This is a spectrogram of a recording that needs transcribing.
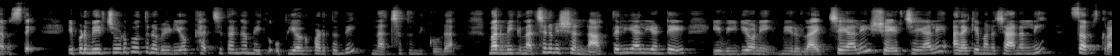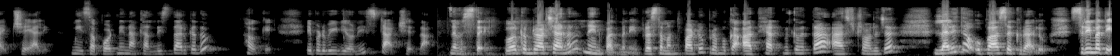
నమస్తే. ఇప్పుడు మీరు చూడబోతున్న వీడియో ఖచ్చితంగా మీకు ఉపయోగపడుతుంది నచ్చుతుంది కూడా. మరి మీకు నచ్చిన విషయం నాకు తెలియాలి అంటే ఈ వీడియోని మీరు లైక్ చేయాలి షేర్ చేయాలి అలాగే మన ఛానల్ని సబ్స్క్రైబ్ చేయాలి. మీ సపోర్ట్ని నాకు అందిస్తారు కదా? ఓకే. ఇప్పుడు వీడియోని స్టార్ట్ చేద్దాం. నమస్తే. వెల్కమ్ టు అవర్ ఛానల్ నేను పద్మిని. ప్రస్తుతంతో పాటు ప్రముఖ ఆధ్యాత్మికవేత్త ఆస్ట్రాలజర్ లలిత ఉపాసకురాలు శ్రీమతి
